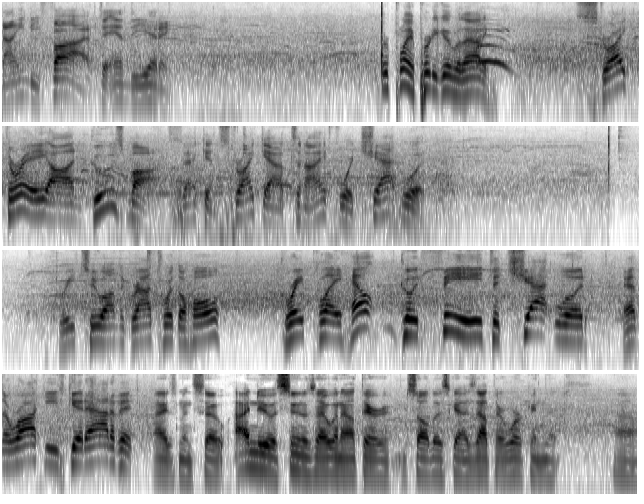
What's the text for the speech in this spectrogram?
95 to end the inning. They're playing pretty good without him. Strike three on Guzman. Second strikeout tonight for Chatwood. 3-2 on the ground toward the hole. Great play. Helton, good feed to Chatwood. And the Rockies get out of it. Heisman. So I knew as soon as I went out there and saw those guys out there working that uh,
